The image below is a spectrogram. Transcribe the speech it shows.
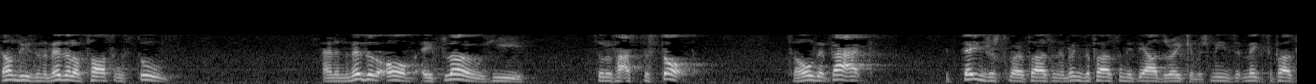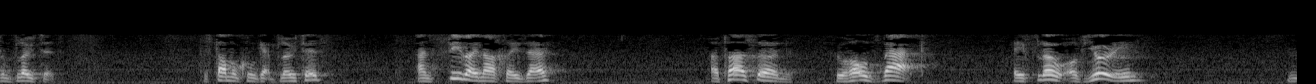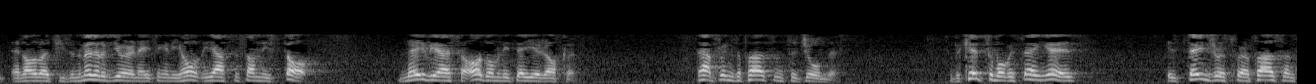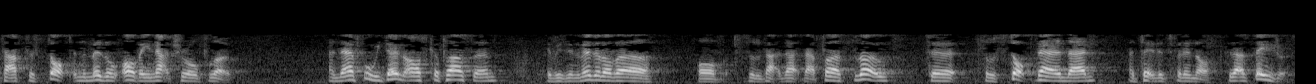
somebody who's in the middle of passing stools, and in the middle of a flow he sort of has to stop to hold it back, it's dangerous for a person. It brings the person into the which means it makes the person bloated. The stomach will get bloated. And siloi nachezer, a person who holds back a flow of urine, in other words, he's in the middle of urinating and he holds, he has to suddenly stop. Maybe That brings a person to jaundice. So the kids, so what we're saying is, it's dangerous for a person to have to stop in the middle of a natural flow. And therefore we don't ask a person, if he's in the middle of a, of sort of that, that, that first flow, to sort of stop there and then and take the tefillin off, because that's dangerous.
